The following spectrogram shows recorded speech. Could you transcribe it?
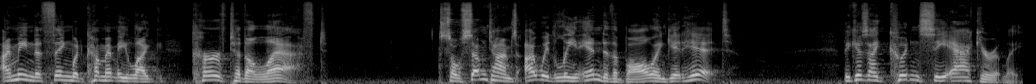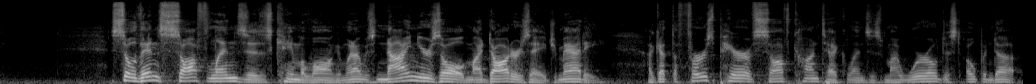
I mean the thing would come at me like curved to the left. So sometimes I would lean into the ball and get hit because I couldn't see accurately. So then soft lenses came along. And when I was nine years old, my daughter's age, Maddie, I got the first pair of soft contact lenses. My world just opened up.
